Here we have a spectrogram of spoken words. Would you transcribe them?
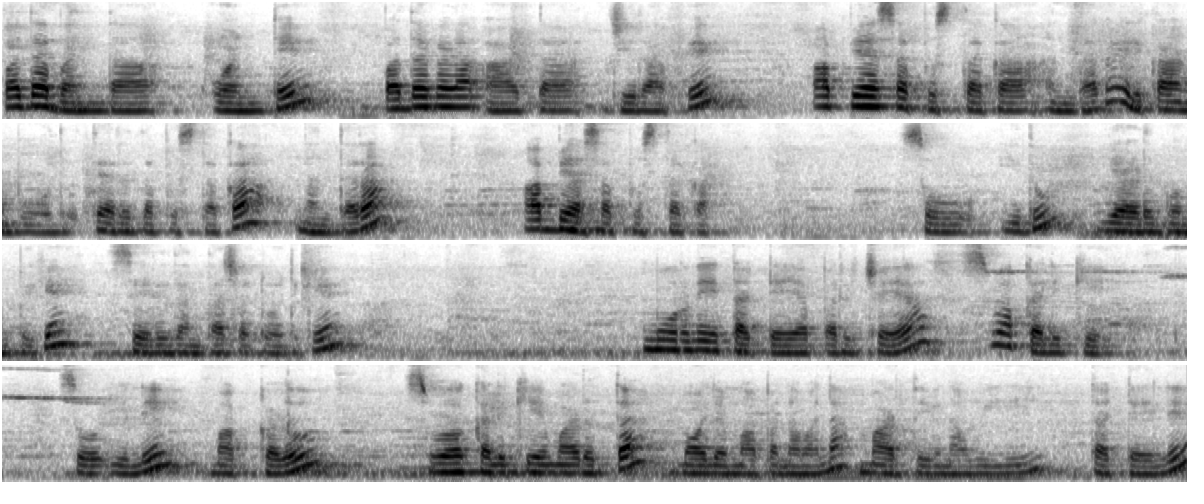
ಪದಬಂಧ ಒಂಟೆ. ಪದಗಳ ಆಟ ಜಿರಾಫೆ. ಅಭ್ಯಾಸ ಪುಸ್ತಕ ಅಂದಾಗ ಇಲ್ಲಿ ಕಾಣ್ಬೋದು. ತೆರೆದ ಪುಸ್ತಕ, ನಂತರ ಅಭ್ಯಾಸ ಪುಸ್ತಕ. ಸೊ ಇದು ಎರಡು ಗುಂಪಿಗೆ ಸೇರಿದಂಥ ಚಟುವಟಿಕೆ. ಮೂರನೇ ತಟ್ಟೆಯ ಪರಿಚಯ, ಸ್ವಕಲಿಕೆ. ಸೊ ಇಲ್ಲಿ ಮಕ್ಕಳು ಸ್ವಕಲಿಕೆ ಮಾಡುತ್ತಾ ಮೌಲ್ಯಮಾಪನವನ್ನು ಮಾಡ್ತೀವಿ ನಾವು ಈ ತಟ್ಟೆಯಲ್ಲಿ.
